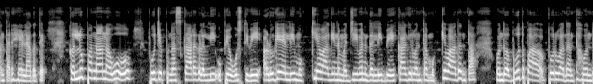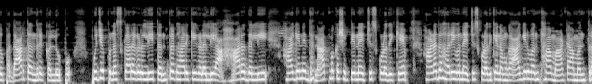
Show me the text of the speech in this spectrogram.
ಅಂತಲೇ ಹೇಳಾಗುತ್ತೆ ಕಲ್ಲುಪ್ಪನ್ನು ನಾವು ಪೂಜೆ ಪುನಸ್ಕಾರಗಳಲ್ಲಿ ಉಪಯೋಗಿಸ್ತೀವಿ. ಅಡುಗೆಯಲ್ಲಿ ಮುಖ್ಯವಾಗಿ ನಮ್ಮ ಜೀವನದಲ್ಲಿ ಬೇಕಾಗಿರುವಂಥ ಮುಖ್ಯವಾದಂಥ ಒಂದು ಅಭೂತ ಪೂರ್ವವಾದಂತಹ ಒಂದು ಪದಾರ್ಥ ಅಂದರೆ ಕಲ್ಲುಪ್ಪು. ಪೂಜೆ ಪುನಸ್ಕಾರಗಳಲ್ಲಿ, ತಂತ್ರಗಾರಿಕೆಗಳಲ್ಲಿ, ಆಹಾರದಲ್ಲಿ ಹಾಗೆಯೇ ಧನಾತ್ಮಕ ಶಕ್ತಿಯನ್ನು ಹೆಚ್ಚಿಸ್ಕೊಳ್ಳೋದಕ್ಕೆ, ಹಣದ ಹರಿವನ್ನು ಹೆಚ್ಚಿಸ್ಕೊಳ್ಳೋದಕ್ಕೆ ನಮ್ಗೆ ಆಗಿರುವಂತಹ ಮಾಟ, ಮಂತ್ರ,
